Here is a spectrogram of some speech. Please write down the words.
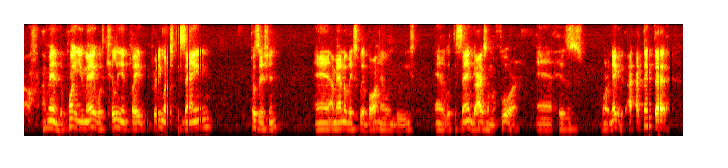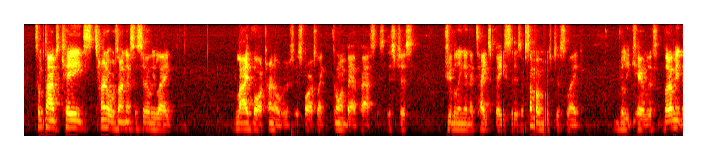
uh, I mean, the point you made was Killian played pretty much the same position. And I mean, I know they split ball handling duties and with the same guys on the floor, and his weren't negative. I, I think that sometimes Cade's turnovers aren't necessarily like live ball turnovers as far as like throwing bad passes. It's just dribbling in the tight spaces, or some of them is just like really careless. But I mean,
